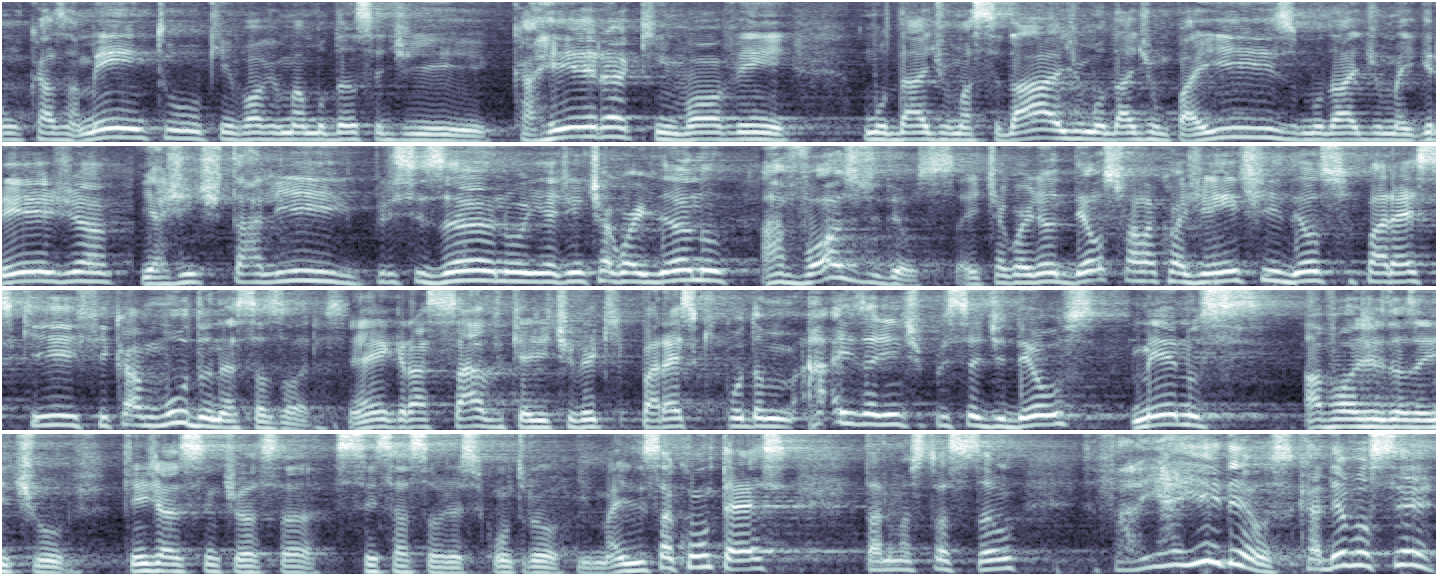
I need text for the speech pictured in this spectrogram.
um casamento, que envolve uma mudança de carreira, que envolvem mudar de uma cidade, mudar de um país, mudar de uma igreja, e a gente está ali precisando e a gente aguardando a voz de Deus, a gente aguardando Deus falar com a gente e Deus parece que fica mudo nessas horas. É engraçado que a gente vê que parece que quando mais a gente precisa de Deus, menos a voz de Deus a gente ouve. Quem já sentiu essa sensação, já se encontrou? Mas isso acontece, está numa situação você fala, e aí, Deus, cadê você?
